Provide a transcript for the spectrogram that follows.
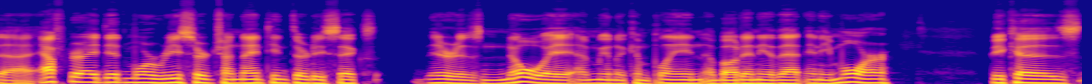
uh, after I did more research on 1936, there is no way I'm going to complain about any of that anymore because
